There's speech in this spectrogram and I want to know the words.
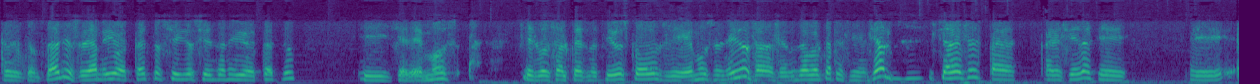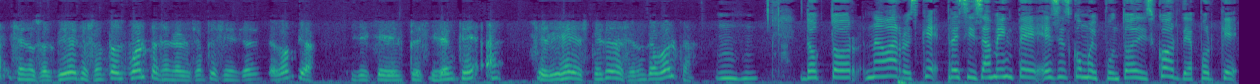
por el contrario, soy amigo de Petro, sigo siendo amigo de Petro, y queremos que los alternativos todos lleguemos unidos a la segunda vuelta presidencial. Y que a veces pareciera que eh, se nos olvida que son dos vueltas en la elección presidencial de Colombia y que el presidente se elige después de la segunda vuelta. Doctor Navarro, es que precisamente ese es como el punto de discordia, porque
